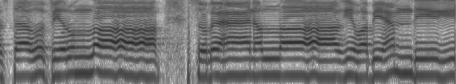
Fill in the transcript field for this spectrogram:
അസ്തഗ്ഫിറുല്ലാഹ് സുബഹാനല്ലാഹി വബിഹംദിഹി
